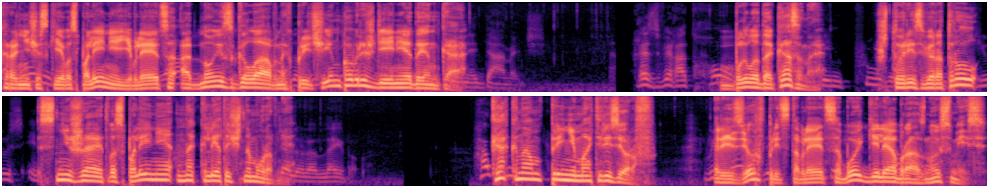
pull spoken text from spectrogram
Хронические воспаления являются одной из главных причин повреждения ДНК. Было доказано, что резвератрол снижает воспаление на клеточном уровне. Как нам принимать резерв? Резерв представляет собой гелеобразную смесь.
